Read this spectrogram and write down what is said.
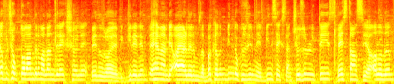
Lafı çok dolandırmadan direkt şöyle Battle Royale'e bir girelim. Ve hemen bir ayarlarımıza bakalım. 1920'ye 1080 çözünürlükteyiz. Destansiye alalım.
